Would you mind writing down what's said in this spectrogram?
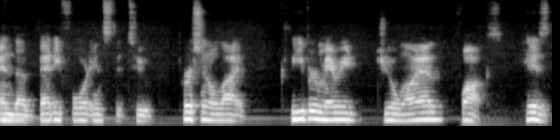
and the Betty Ford Institute. Personal life Kleber married Joanne Fox, his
